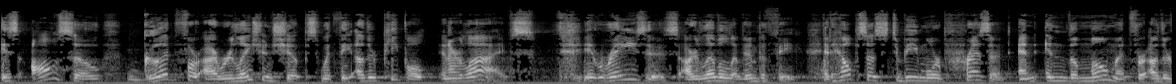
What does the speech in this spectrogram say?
is also good for our relationships with the other people in our lives. It raises our level of empathy. It helps us to be more present and in the moment for other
